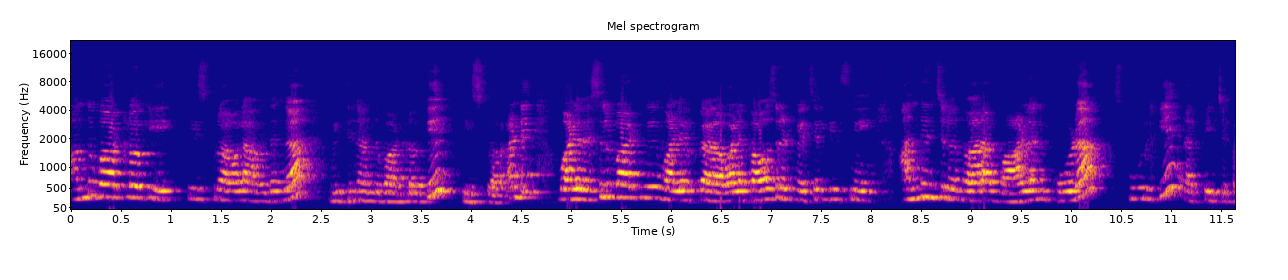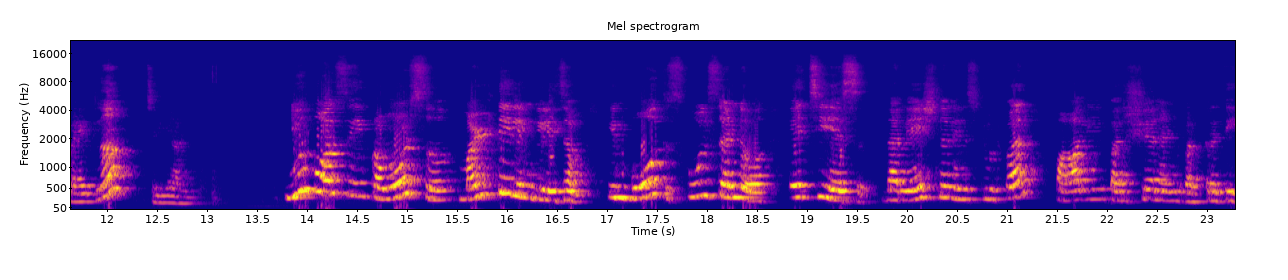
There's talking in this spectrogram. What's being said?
అందుబాటులోకి తీసుకురావాలో ఆ విధంగా విద్యను అందుబాటులోకి తీసుకురావాలి. అంటే వాళ్ళ వెసులుబాటుని వాళ్ళ యొక్క వాళ్ళకి అవసరం ఫెసిలిటీస్ని అందించడం ద్వారా వాళ్ళని కూడా స్కూల్కి రప్పించే ప్రయత్నం చేయాలి. New policy promotes multilingualism in both schools and HEs the national institute for Pali Persian and Prakrit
